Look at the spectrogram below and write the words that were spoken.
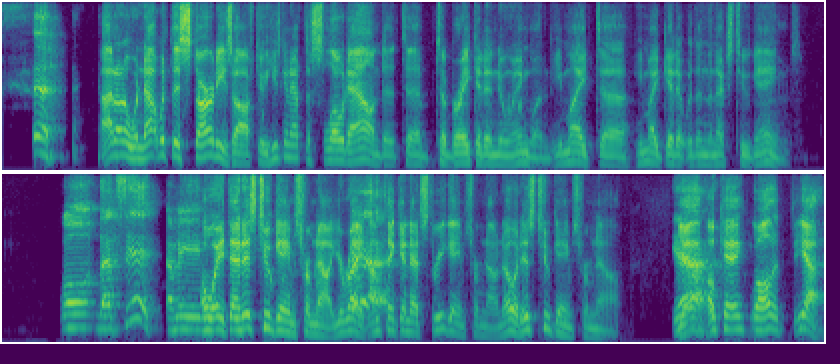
I don't know. We're not with this start he's off to. He's going to have to slow down to, to, to break it in New England. He might uh, he might get it within the next two games. Well, that's it. I mean, oh wait, that is two games from now. You're right. Yeah. I'm thinking that's three games from now. No, it is two games from now. Yeah. yeah okay. Well, it, yeah,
